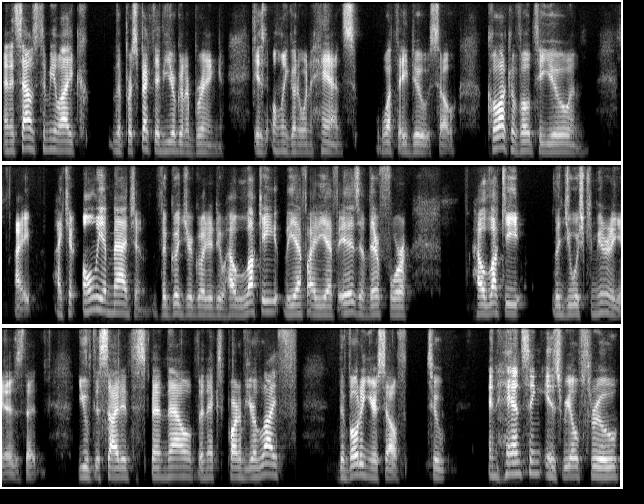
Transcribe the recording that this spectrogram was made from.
And it sounds to me like the perspective you're going to bring is only going to enhance what they do. So, kol hakavod to you, and I I can only imagine the good you're going to do. How lucky the FIDF is, and therefore, how lucky the Jewish community is that you've decided to spend now the next part of your life devoting yourself to enhancing Israel through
